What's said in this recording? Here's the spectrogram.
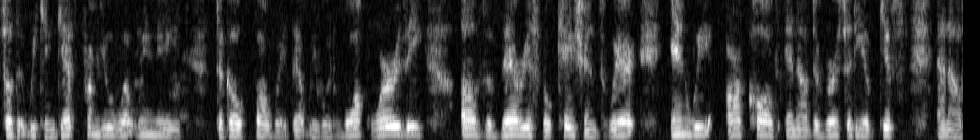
so that we can get from you what we need to go forward, that we would walk worthy of the various vocations wherein we are called in our diversity of gifts and our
